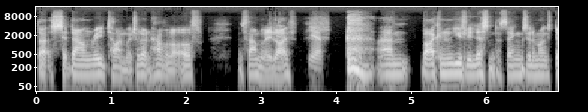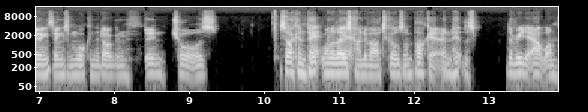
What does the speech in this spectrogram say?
that's sit down read time, which I don't have a lot of with family life. Yeah. um, but I can usually listen to things in amongst doing things and walking the dog and doing chores. So I can pick yeah, one of those yeah. kind of articles on Pocket and hit the the read it out one,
